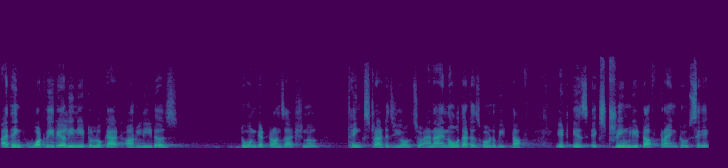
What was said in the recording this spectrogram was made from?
I think what we really need to look at are leaders. Don't get transactional, think strategy also. And I know that is going to be tough. It is extremely tough trying to say,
